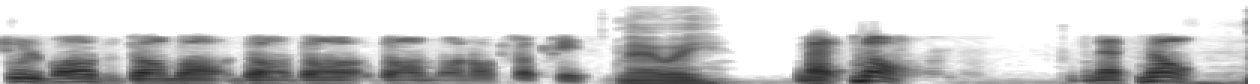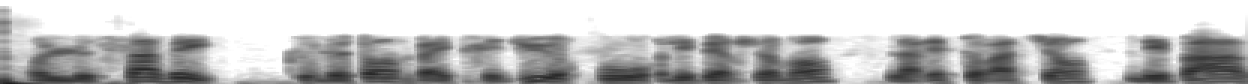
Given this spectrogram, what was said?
tout le monde dans mon, dans, dans, dans mon entreprise. Ben oui. Maintenant, maintenant, on le savait que le temps va être très dur pour l'hébergement, la restauration, les bars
